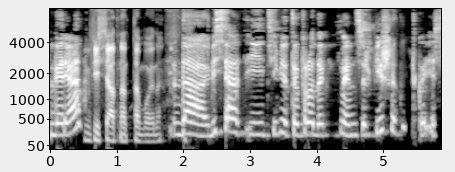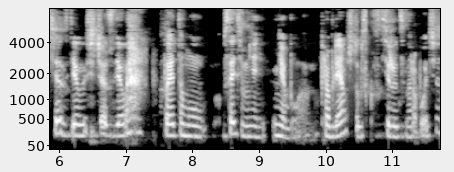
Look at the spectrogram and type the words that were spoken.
горят. Висят над тобой, да? Да, висят, и тебе твой продукт менеджер пишет, такой, я сейчас сделаю, сейчас сделаю. Поэтому с этим у меня не было проблем, чтобы сконцентрироваться на работе.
